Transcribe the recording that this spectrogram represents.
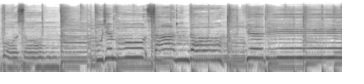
播送，不见不散的约定。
